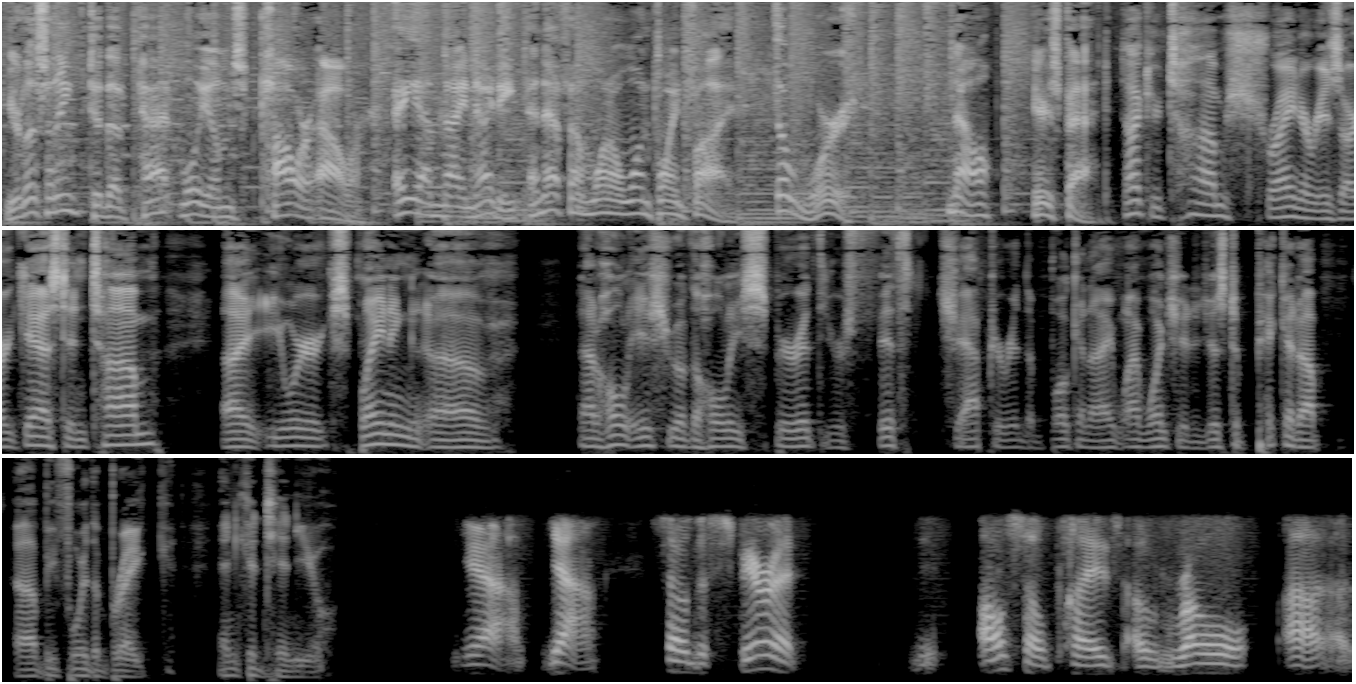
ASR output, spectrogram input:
You're listening to the Pat Williams Power Hour, AM 990 and FM 101.5, The Word. Now, here's Pat. Dr. Tom Schreiner is our guest. And Tom, uh, you were explaining. Uh, that whole issue of the Holy Spirit, your fifth chapter in the book, and I, I want you to just to pick it up uh, before the break and continue. Yeah, yeah. So the Spirit also plays a role uh,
